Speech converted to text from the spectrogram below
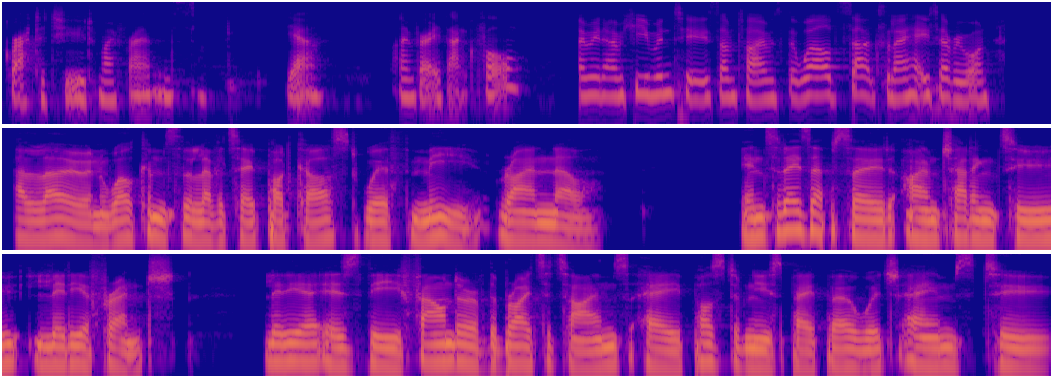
Gratitude, my friends. Yeah, I'm very thankful. I mean, I'm human too. Sometimes the world sucks and I hate everyone. Hello, and welcome to the Levitate podcast with me, Ryan Nell. In today's episode, I'm chatting to Lydia French. Lydia is the founder of The Brighter Times, a positive newspaper which aims to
